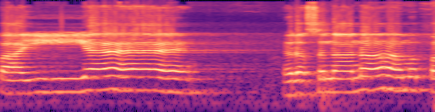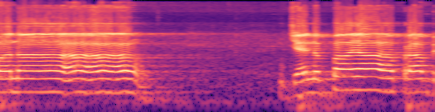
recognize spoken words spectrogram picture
ਪਾਈਐ ਰਸਨਾ ਨਾਮ ਪਨਾ। ਜਿਨ ਪਾਇਆ ਪ੍ਰਭ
